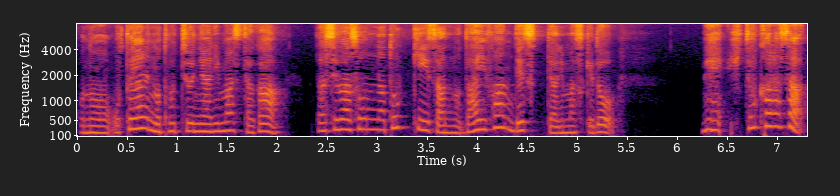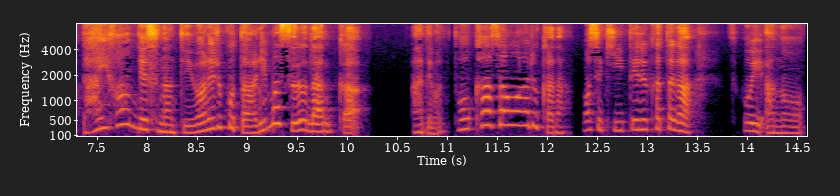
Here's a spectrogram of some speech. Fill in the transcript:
このお便りの途中にありましたが、私はそんなトッキーさんの大ファンですってありますけど、ね、人からさ、大ファンですなんて言われることあります？なんか。あ、でも、トーカーさんはあるかな。もし聞いてる方が、すごい、あの、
